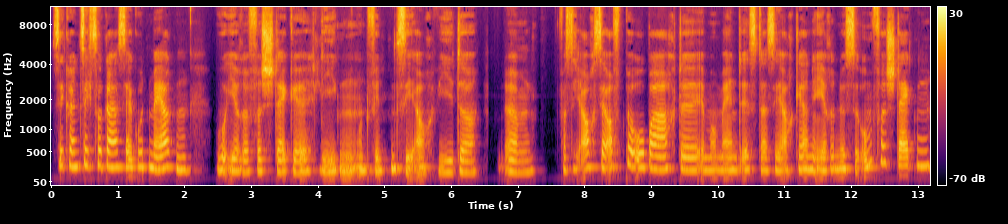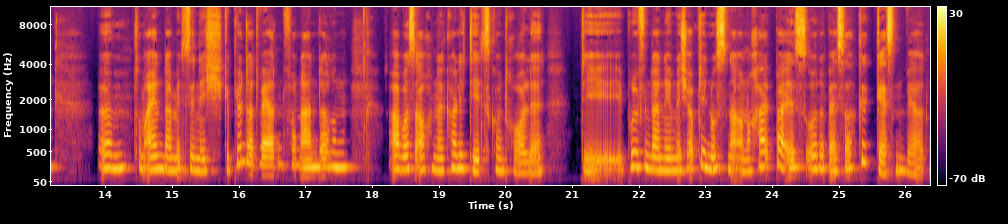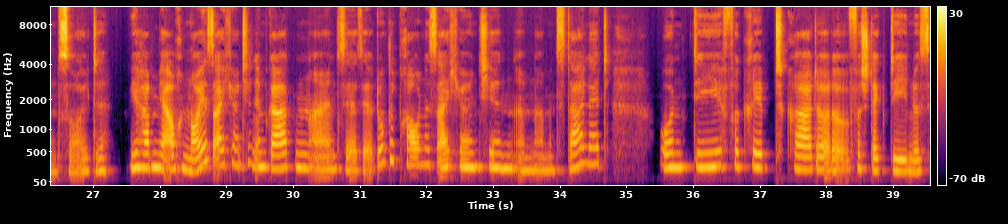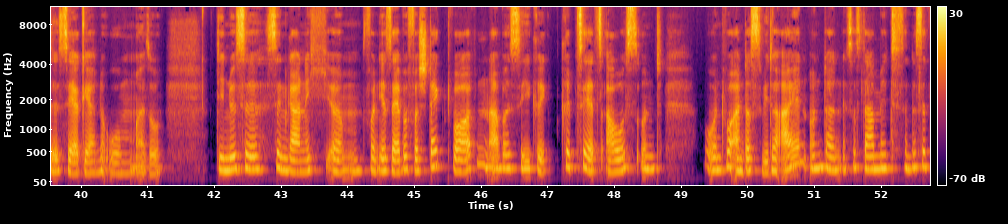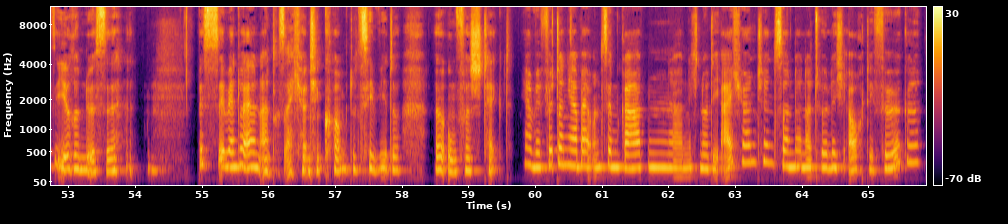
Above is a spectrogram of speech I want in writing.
Sie können sich sogar sehr gut merken, wo ihre Verstecke liegen und finden sie auch wieder. Ähm, was ich auch sehr oft beobachte im Moment ist, dass sie auch gerne ihre Nüsse umverstecken. Ähm, zum einen, damit sie nicht geplündert werden von anderen, aber es ist auch eine Qualitätskontrolle. Die prüfen dann nämlich, ob die Nuss auch noch haltbar ist oder besser gegessen werden sollte. Wir haben ja auch ein neues Eichhörnchen im Garten, ein sehr, sehr dunkelbraunes Eichhörnchen ähm, namens Starlet. Und die vergräbt gerade oder versteckt die Nüsse sehr gerne um. Also die Nüsse sind gar nicht ähm, von ihr selber versteckt worden, aber sie kriegt, kriegt sie jetzt aus und und woanders wieder ein und dann ist es damit, sind das jetzt ihre Nüsse. Bis eventuell ein anderes Eichhörnchen kommt und sie wieder äh, umversteckt. Ja, wir füttern ja bei uns im Garten ja, nicht nur die Eichhörnchen, sondern natürlich auch die Vögel.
